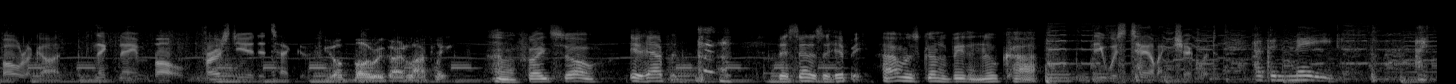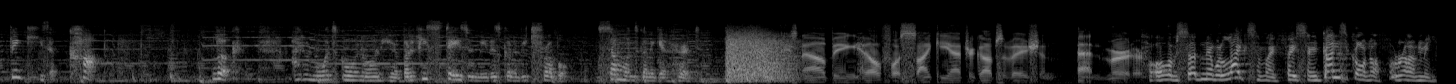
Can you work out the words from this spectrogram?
Beauregard, nickname Bo, first year detective. You're Beauregard Lockley. I'm afraid so. It happened. they sent us a hippie. I was gonna be the new cop. He was tailing Chicklet. I've been made. I think he's a cop. Look, I don't know what's going on here, but if he stays with me, there's gonna be trouble. Someone's gonna get hurt. He's now being held for psychiatric observation and murder. All of a sudden, there were lights in my face and guns going off around me.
